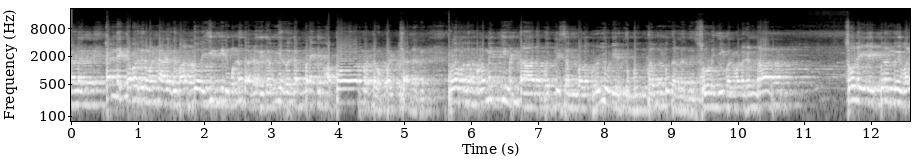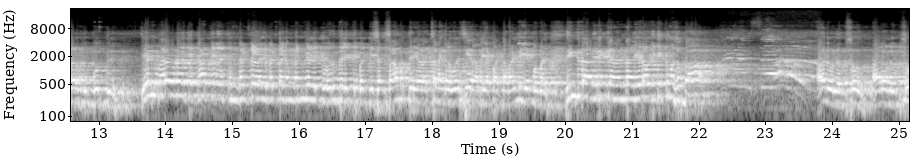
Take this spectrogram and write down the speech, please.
அழகு கண்ணை கவர்தல் வண்ண அழகு பார்த்தோர் ஈர்த்திடு முன்னது அழகு கவிஞர் கற்பனைக்கும் அப்பாற்பட்ட பட்ச அழகு. புலவர்தன் புலமைக்கு மிட்டாத பொக்கி சம்பள புரியோடி இருக்கும் புத்தம்பு அழகு. சோழையை வளவழகின்றார் சோலையிலே பிறந்து வளர்ந்து பூத்து என் வரவுணர்ச்சி காத்திருக்கும் கட்டளை வெட்டகம் கண்களுக்கு விருந்தளிக்கும் பக்கிசம் சாமத்திரிய லட்சணங்கள் ஒரு சீர் அமையப்பட்ட வள்ளி என்பவள் இங்குதான் இருக்கிறான் என்றால் ஏதாவது கேட்குமா சொத்தா? அலுவலம் சோ அலுவலம் சோ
